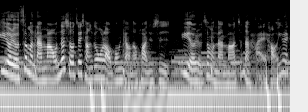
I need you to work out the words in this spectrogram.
育儿有这么难吗？我那时候最常跟我老公讲的话就是。育儿有这么难吗？真的还好，因为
